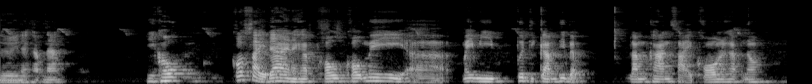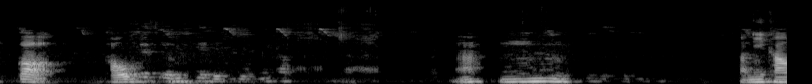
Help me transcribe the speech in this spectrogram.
เลยนะครับนะ นี่เขาเขาใส่ได้นะครับเขาเขาไม่อ่าไม่มีพฤติกรรมที่แบบลำคาญสายคล้องนะครับเนาะก็เขา นะครับอะอืมตอนนี้เขา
